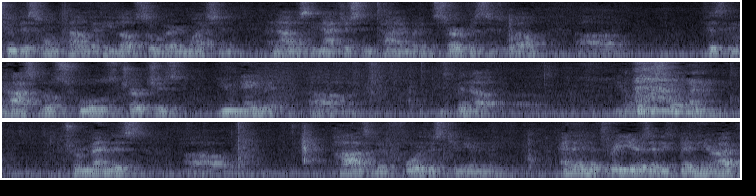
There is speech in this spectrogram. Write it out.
to this hometown that he loves so very much and, and obviously not just in time but in service as well. Uh, visiting hospitals, schools, churches, you name it. Um, he's been a, you know, tremendous uh, positive for this community. And in the three years that he's been here, I've,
